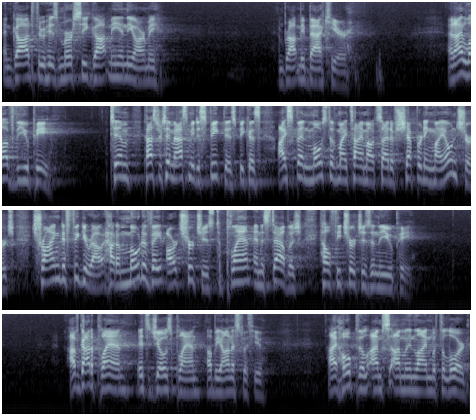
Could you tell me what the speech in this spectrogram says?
And God, through His mercy, got me in the army and brought me back here. And I love the UP. Tim, Pastor Tim asked me to speak this because I spend most of my time outside of shepherding my own church trying to figure out how to motivate our churches to plant and establish healthy churches in the UP. I've got a plan. It's Joe's plan, I'll be honest with you. I hope that I'm, I'm in line with the Lord.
